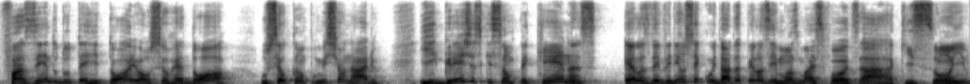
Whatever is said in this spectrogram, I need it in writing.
fazendo do território ao seu redor o seu campo missionário. E igrejas que são pequenas, elas deveriam ser cuidadas pelas irmãs mais fortes. Ah, que sonho!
